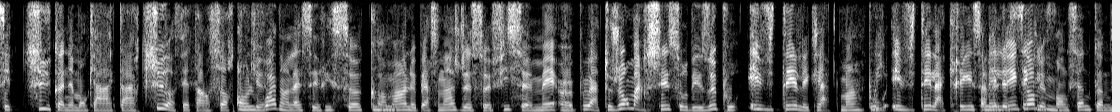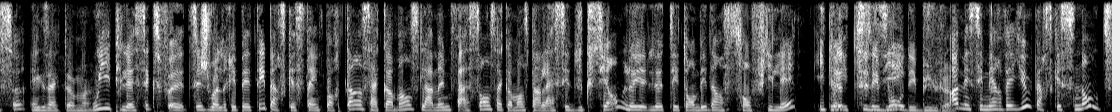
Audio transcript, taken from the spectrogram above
c'est tu connais mon caractère, tu as fait en sorte On que... le voit dans la série ça, comment le personnage de Sophie se met un peu à toujours marcher sur des œufs pour éviter l'éclatement, pour éviter la crise. Ça Mais le cycle comme... fonctionne comme ça. Exactement. Oui, puis le cycle, tu sais, je vais le répéter parce que c'est important. Ça commence de la même façon. Ça commence par la séduction. Là, là t'es tombé dans son filet. Il t'a étudié. C'est beau au début. Là. Ah, mais c'est merveilleux parce que sinon, tu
